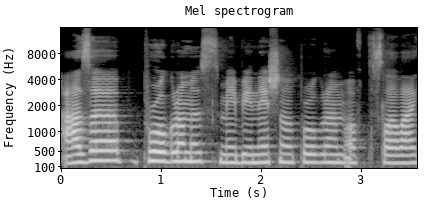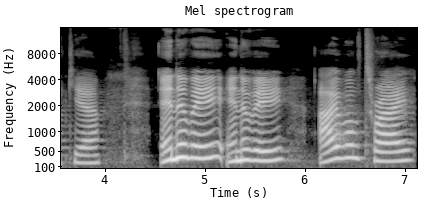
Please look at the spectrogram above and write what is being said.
other programs, maybe national program of Slovakia. Anyway, anyway, I will try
